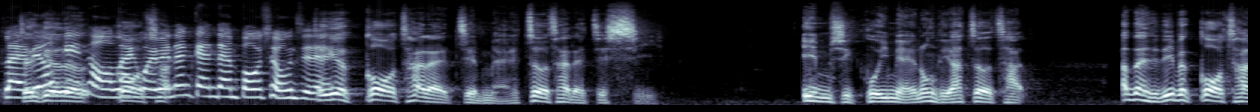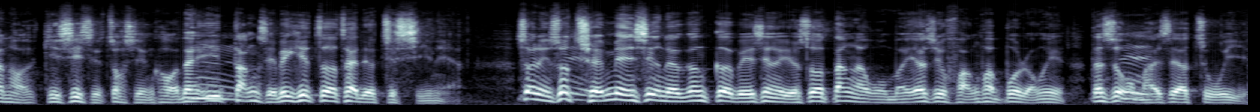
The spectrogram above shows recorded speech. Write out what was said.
来，不要镜头，来委员咱简单补充一下。这个过菜的一暝，做菜的一时，伊唔是规暝拢伫遐做菜，啊，但是你要过餐吼，其实是做辛苦，但伊当时要去做菜就一时呢。所以你说全面性的跟个别性的，有时候当然我们要去防范不容易，但是我们还是要注意。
